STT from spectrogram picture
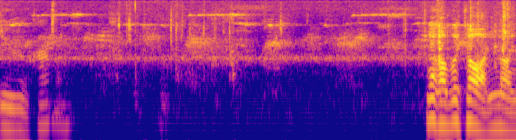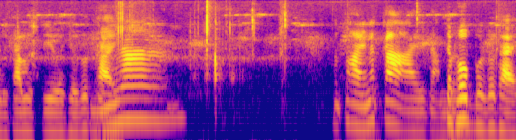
จือครับเนี่ยเขาไปสอนหนอนอยู่ทำซีเชียวรถไทยงานมันถ่ายน้ากายตามจะพบบนรถไทย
